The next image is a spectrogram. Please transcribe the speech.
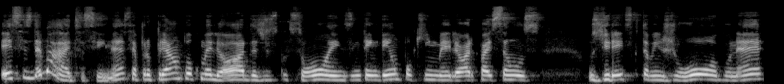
esses debates, assim, né? Se apropriar um pouco melhor das discussões, entender um pouquinho melhor quais são os, os direitos que estão em jogo, né?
